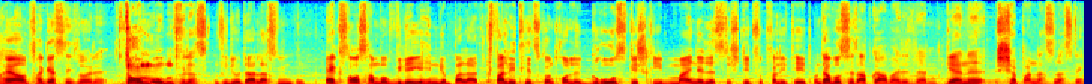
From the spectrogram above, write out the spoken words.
Ach ja, und vergesst nicht, Leute. Daumen oben für das Video da lassen. Extra aus Hamburg, wieder hier hingeballert. Qualitätskontrolle groß geschrieben. Meine Liste steht für Qualität und da muss jetzt abgearbeitet werden. Gerne scheppern lassen, das Ding.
